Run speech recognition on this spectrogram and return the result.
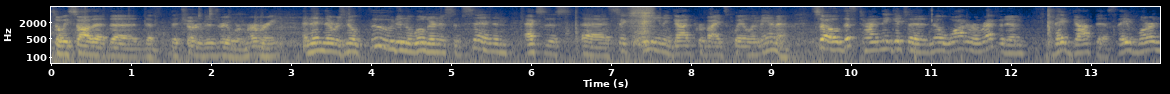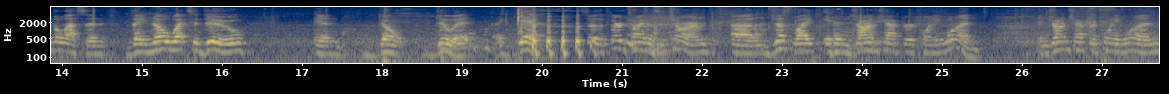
So we saw that the, the, the children of Israel were murmuring. And then there was no food in the wilderness of sin in Exodus uh, 16, and God provides quail and manna. So this time they get to know water in Rephidim. They've got this. They've learned the lesson. They know what to do, and don't do it again. so the third time is a charm, uh, just like in John chapter 21. In John chapter 21,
